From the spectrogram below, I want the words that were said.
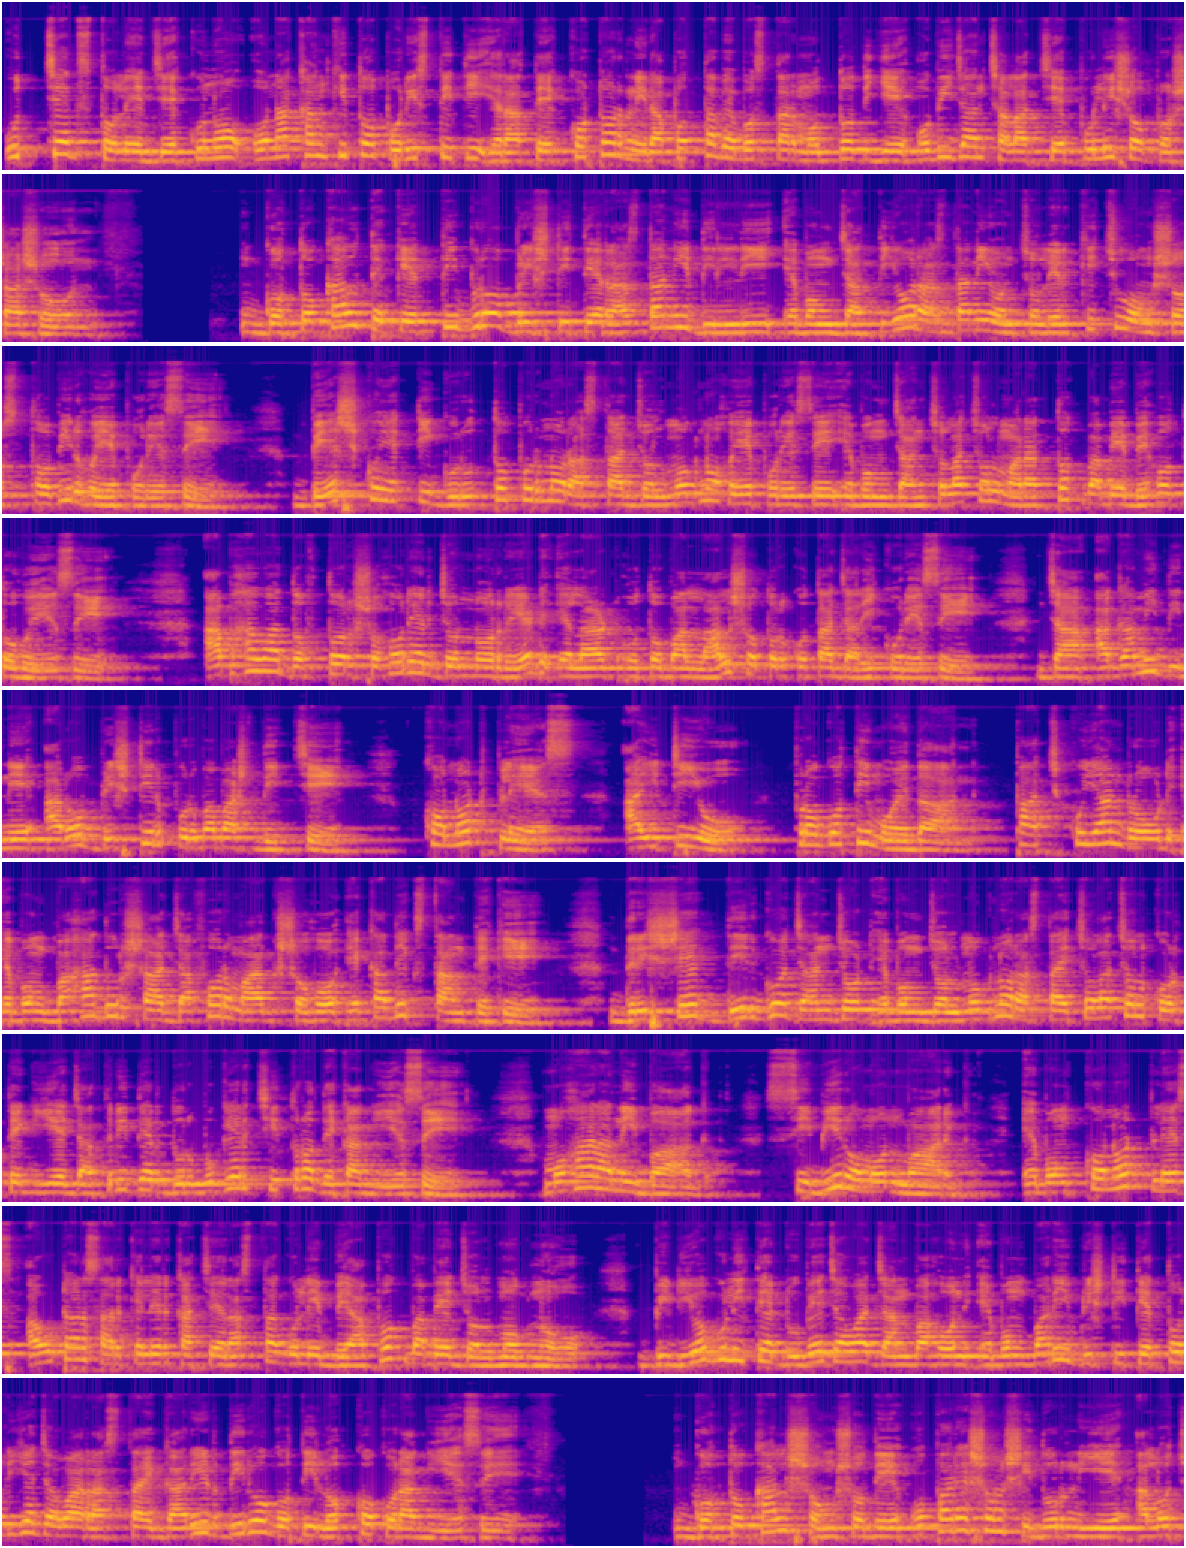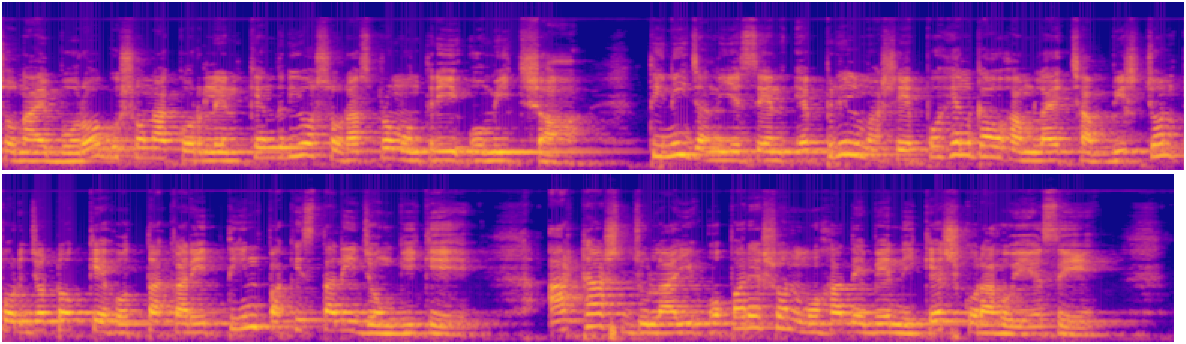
উচ্ছেদস্থলে যে কোনো অনাকাঙ্ক্ষিত পরিস্থিতি এড়াতে কঠোর নিরাপত্তা ব্যবস্থার মধ্য দিয়ে অভিযান চালাচ্ছে পুলিশ ও প্রশাসন। গতকাল থেকে তীব্র বৃষ্টিতে রাজধানী দিল্লি এবং জাতীয় রাজধানী অঞ্চলের কিছু অংশ স্থবির হয়ে পড়েছে। বেশ কয়েকটি গুরুত্বপূর্ণ রাস্তা জলমগ্ন হয়ে পড়েছে এবং যান চলাচল মারাত্মকভাবে ব্যাহত হয়েছে। আবহাওয়া দফতর শহরের জন্য রেড অ্যালার্ট অথবা লাল সতর্কতা জারি করেছে, যা আগামী দিনে আরও বৃষ্টির পূর্বাভাস দিচ্ছে। কনট প্লেস, আইটিও, প্রগতি ময়দান, পাঁচকুয়ান রোড এবং বাহাদুর শাহ জাফর মার্গ সহ একাধিক স্থান থেকে দৃশ্যে দীর্ঘ যানজট এবং জলমগ্ন রাস্তায় চলাচল করতে গিয়ে যাত্রীদের দুর্ভোগের চিত্র দেখা গিয়েছে। মহারানী বাগ, সিবি রমন মার্গ। এবং কনট প্লেস আউটার সার্কেলের কাছে রাস্তাগুলি ব্যাপকভাবে জলমগ্ন। ভিডিওগুলিতে ডুবে যাওয়া যানবাহন এবং বাড়ি বৃষ্টিতে তলিয়ে যাওয়া রাস্তায় গাড়ির দৃঢ় গতি লক্ষ্য করা গিয়েছে। গতকাল সংসদে অপারেশন সিঁদুর নিয়ে আলোচনায় বড় ঘোষণা করলেন কেন্দ্রীয় স্বরাষ্ট্রমন্ত্রী অমিত শাহ। তিনি জানিয়েছেন, এপ্রিল মাসে পহেলগাঁও হামলায় ২৬ জন পর্যটককে হত্যাকারী তিন পাকিস্তানি জঙ্গিকে। আঠাশ জুলাই অপারেশন মহাদেবে নিকেশ করা হয়েছে।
